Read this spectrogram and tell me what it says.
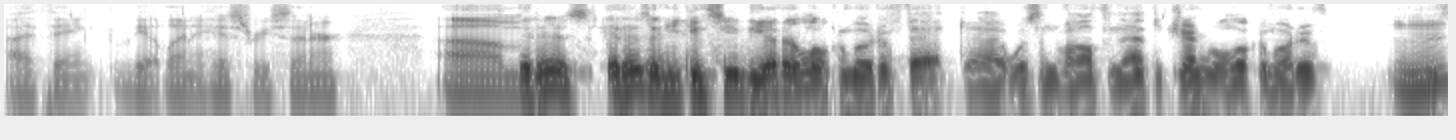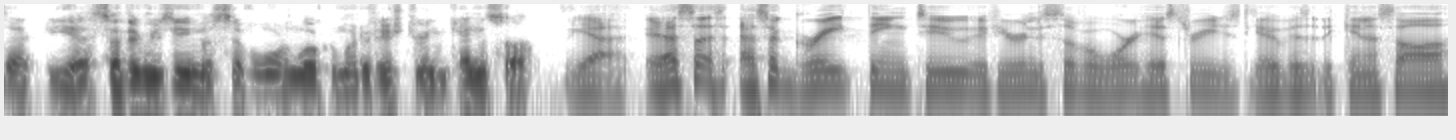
I think the Atlanta History Center. Um, It is. It is, and you can see the other locomotive that uh, was involved in that. The General locomotive mhm. is at the uh, Southern Museum of Civil War and Locomotive History in Kennesaw. Yeah, that's a, that's a great thing too. If you're into Civil War history, just go visit the Kennesaw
